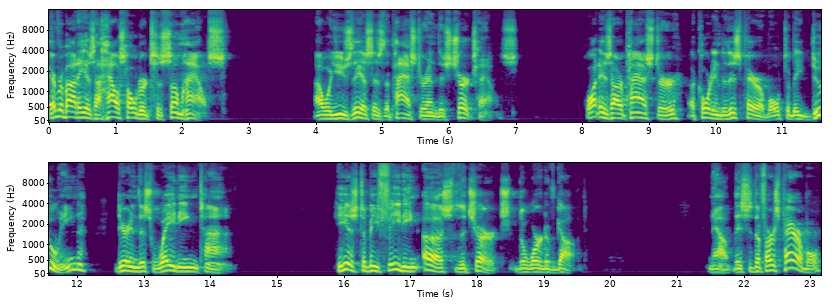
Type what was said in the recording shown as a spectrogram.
Everybody is a householder to some house. I will use this as the pastor in this church house. What is our pastor, according to this parable, to be doing during this waiting time? He is to be feeding us, the church, the Word of God. Now, this is the first parable.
